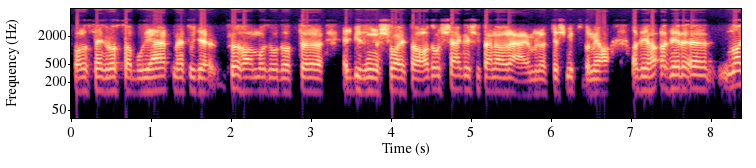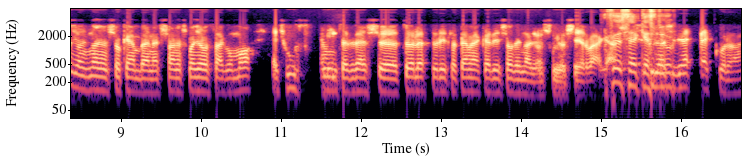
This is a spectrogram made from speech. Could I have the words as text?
valószínűleg rosszabbul járt, mert ugye fölhalmozódott egy bizonyos fajta adósság, és utána ráömlött, és mit tudom, azért, azért nagyon-nagyon sok embernek sajnos Magyarországon ma egy 20-30 ezeres törlesztő részlet emelkedés az egy nagyon súlyos érvágás. Főszerkesztő... Különös, hogy ekkora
